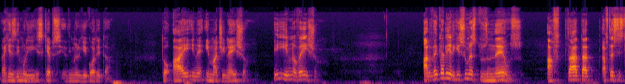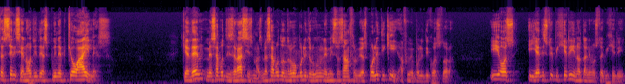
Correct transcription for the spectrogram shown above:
να έχεις δημιουργική σκέψη, δημιουργικότητα. Το I είναι imagination ή innovation. Αν δεν καλλιεργήσουμε στους νέους αυτά τα, αυτές τις τέσσερις ενότητες που είναι πιο άειλες και δεν μέσα από τις δράσεις μας, μέσα από τον τρόπο που λειτουργούμε εμείς ως άνθρωποι, ως πολιτικοί, αφού είμαι πολιτικός τώρα, ή ως ηγέτης του επιχειρήν όταν ήμουν στο επιχειρήν.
